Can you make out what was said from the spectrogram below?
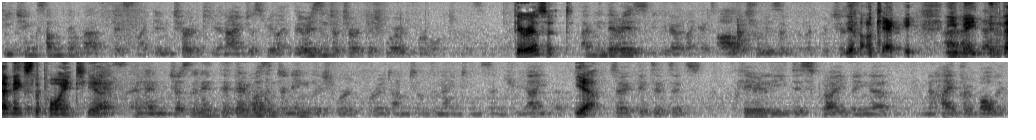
teaching something about this like in Turkey, and I just realized there isn't a Turkish word for. There isn't. I mean, there is, you know, like it's altruism, like, which is. Yeah, okay. Uh, You and made that makes the there's point. Yeah. Yes, and then just and it, there wasn't an English word for it until the 19th century either. Yeah. So it's it's it's clearly describing a, a hyperbolic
